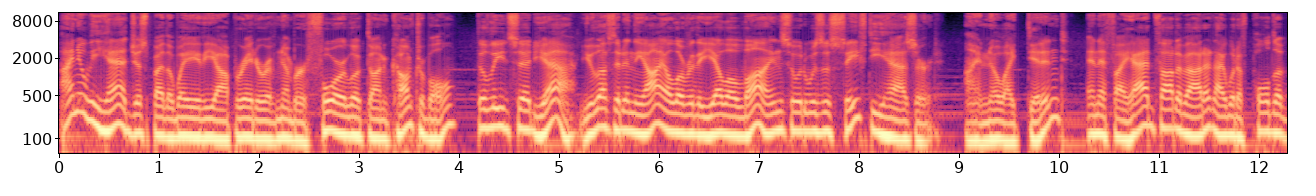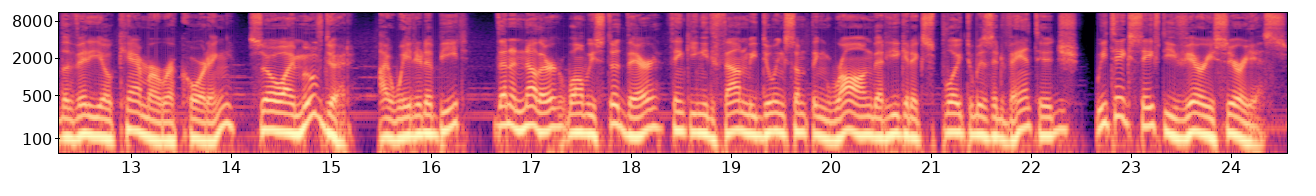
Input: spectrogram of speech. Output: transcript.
I knew he had just by the way the operator of number 4 looked uncomfortable. The lead said, Yeah, you left it in the aisle over the yellow line, so it was a safety hazard. I know I didn't, and if I had thought about it, I would have pulled up the video camera recording, so I moved it. I waited a beat, then another while we stood there, thinking he'd found me doing something wrong that he could exploit to his advantage. We take safety very serious.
